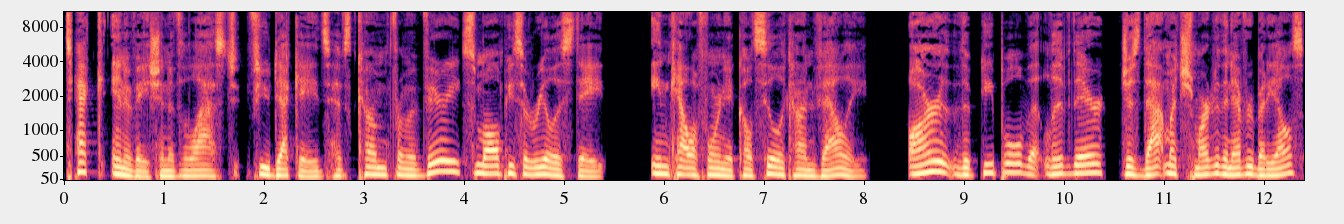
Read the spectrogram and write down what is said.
tech innovation of the last few decades has come from a very small piece of real estate in California called Silicon Valley. Are the people that live there just that much smarter than everybody else?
